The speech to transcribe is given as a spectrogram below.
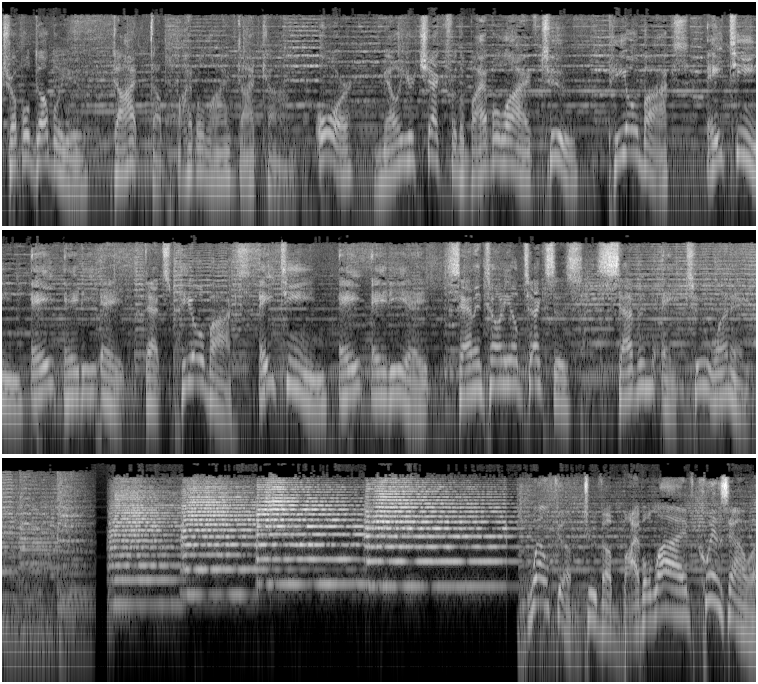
www.thebiblelive.com or mail your check for the Bible Live to P.O. Box 18888. That's P.O. Box 18888, San Antonio, Texas 78218. Welcome to the Bible Live Quiz Hour.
